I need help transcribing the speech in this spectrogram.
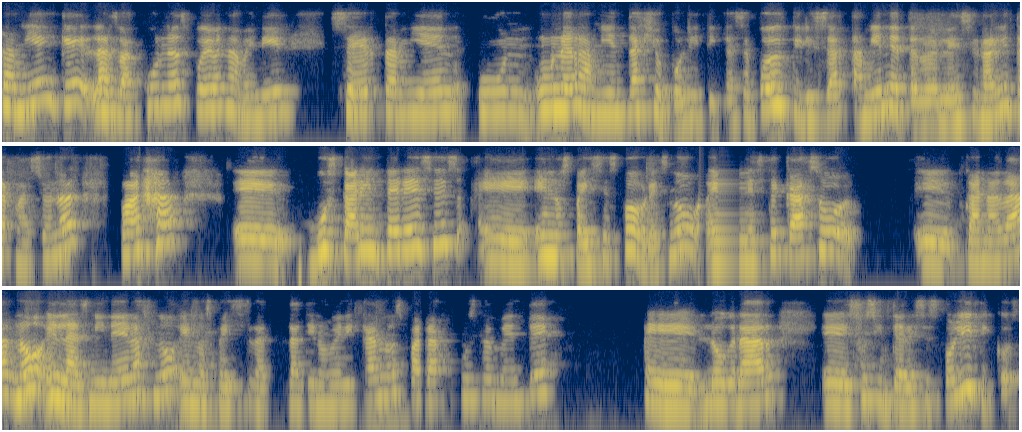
también que las vacunas pueden venir ser también una herramienta geopolítica. Se puede utilizar también del escenario internacional para eh, buscar intereses eh, en los países pobres, ¿no? En este caso, Canadá, ¿no? En las mineras, ¿no? En los países latinoamericanos para justamente lograr sus intereses políticos.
